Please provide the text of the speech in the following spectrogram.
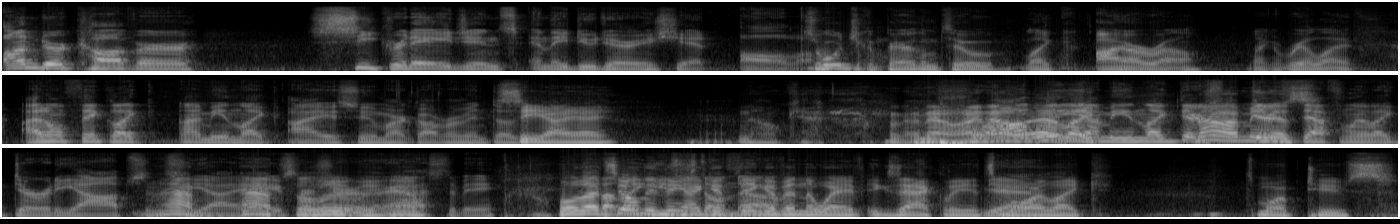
undercover secret agents and they do dirty shit. All of them. so what would you compare them to, like IRL, like real life? I don't think like I mean like I assume our government does. CIA. No, okay. no, I know. Probably. like- I mean, like there's, No, I mean, there's definitely like dirty ops and Ab- CIA. for absolutely, sure. There yeah. has to be. Well, that's But, the like, only you thing I can don't think of in the way of exactly. It's Yeah. more like it's more obtuse,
